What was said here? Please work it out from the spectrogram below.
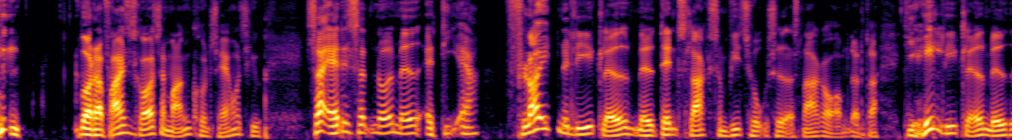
hvor der faktisk også er mange konservative, så er det sådan noget med, at de er fløjtende ligeglade med den slags, som vi to sidder og snakker om. Når det drejer- de er helt ligeglade med,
